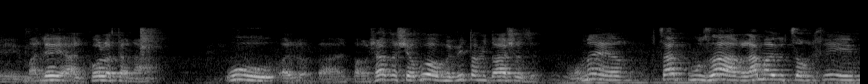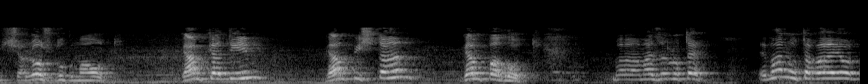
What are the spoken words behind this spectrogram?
אה, מלא על כל התנ"ך. הוא, על, על פרשת השבוע, הוא מביא את המדרש הזה. הוא אומר, קצת מוזר, למה היו צריכים שלוש דוגמאות? גם קדים, גם פשטן, גם פרות. מה, מה זה נותן? הבנו את הרעיון.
